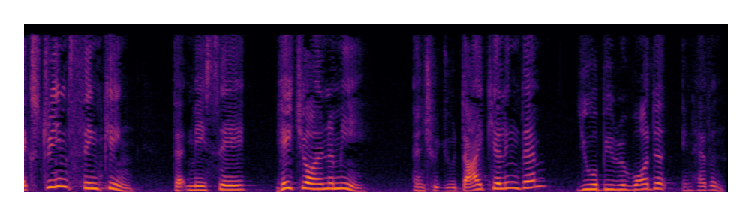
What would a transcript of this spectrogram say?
Extreme thinking that may say, hate your enemy, and should you die killing them, you will be rewarded in heaven.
